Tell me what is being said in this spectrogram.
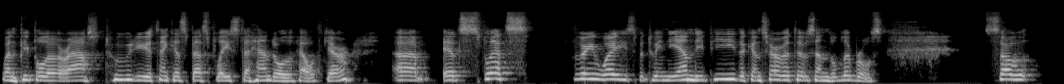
when people are asked who do you think is best placed to handle healthcare, uh, it splits three ways between the NDP, the Conservatives, and the Liberals. So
